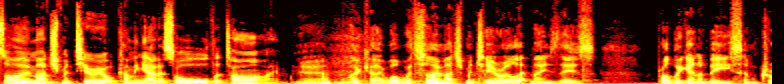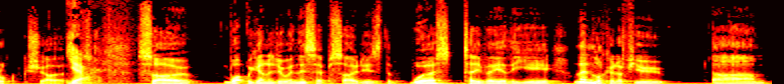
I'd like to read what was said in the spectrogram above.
so much material coming at us all the time. Yeah. Okay. Well, with so much material, that means there's probably going to be some crook shows. Yeah. So what we're going to do in this episode is the worst TV of the year, and then look at a few um,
